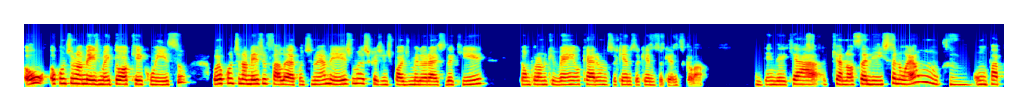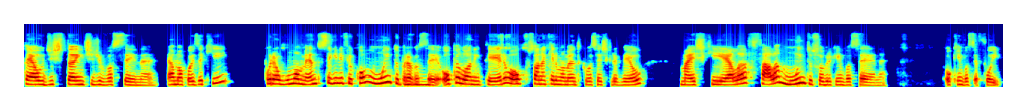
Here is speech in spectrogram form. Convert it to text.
Ou eu continuo a mesma e tô ok com isso, ou eu continuo a mesma e falo, é, continue a mesma, acho que a gente pode melhorar isso daqui, então, pro ano que vem, eu quero não sei o que, não sei o que, não sei o que, não sei o que lá. Entender que a, que a nossa lista não é um, um papel distante de você, né? É uma coisa que, por algum momento, significou muito para uhum. você. Ou pelo ano inteiro, ou só naquele momento que você escreveu. Mas que ela fala muito sobre quem você é, né? Ou quem você foi.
